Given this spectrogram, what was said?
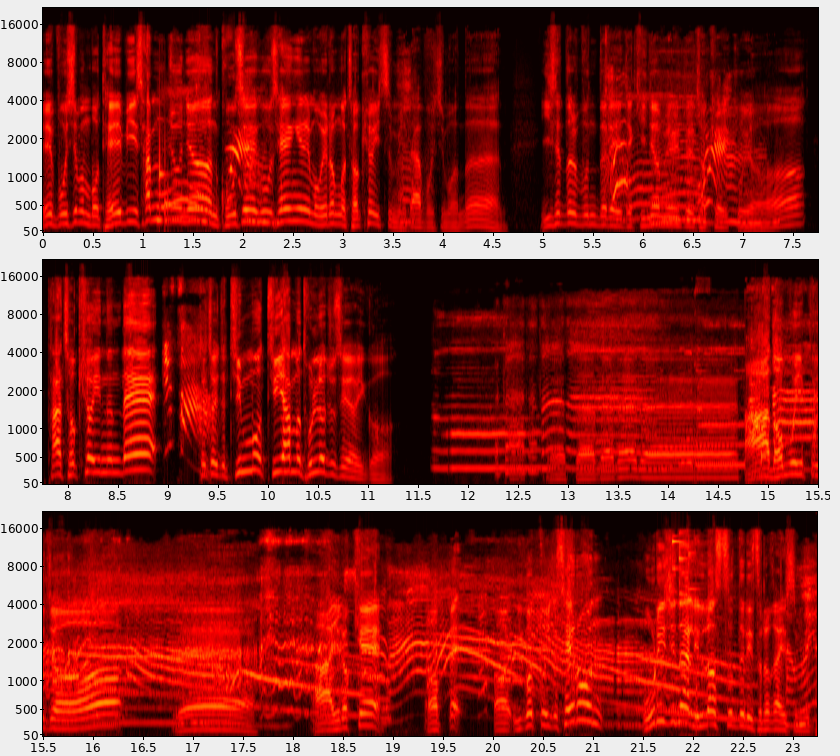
여기 보시면 뭐 데뷔 3주년 고세구 생일 뭐 이런 거 적혀 있습니다. 보시면은 이세돌 분들의 이제 기념일들 적혀 있고요. 다 적혀 있는데 그렇죠. 이제 뒷모 뒤에 한번 돌려주세요 이거. 아 너무 이쁘죠. 예. 아 이렇게 어 빼. 어 이것도 이제 새로운 오리지널 일러스트들이 들어가 있습니다.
